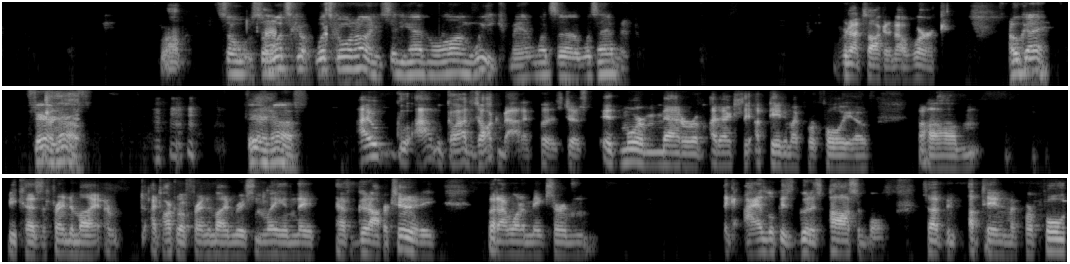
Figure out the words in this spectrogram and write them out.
Well, So, so Uh, what's go, what's going on? You said you had a long week, man. What's uh what's happening? We're not talking about work. Okay, fair enough. Fair enough. I, I'm glad to talk about it, but it's just it's more a matter of I'm actually updating my portfolio um, because a friend of mine I, I talked to a friend of mine recently and they have a good opportunity, but I want to make certain like I look as good as possible. So I've been updating my portfolio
